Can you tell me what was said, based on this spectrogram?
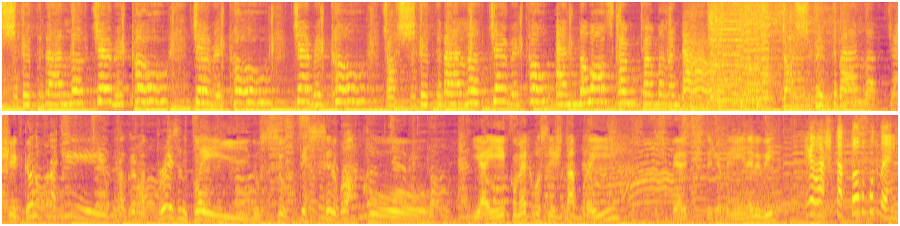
Joshua fit the battle of Jericho, Jericho, Jericho. Joshua fit the battle of Jericho, and the walls come tumbling down. Joshua fit the battle of Jericho. Chegando por aqui, o programa Praise and Play, no seu terceiro bloco. E aí, como é que você está por aí? Espero que esteja bem, né, Bibi? Eu acho que tá todo mundo bem.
